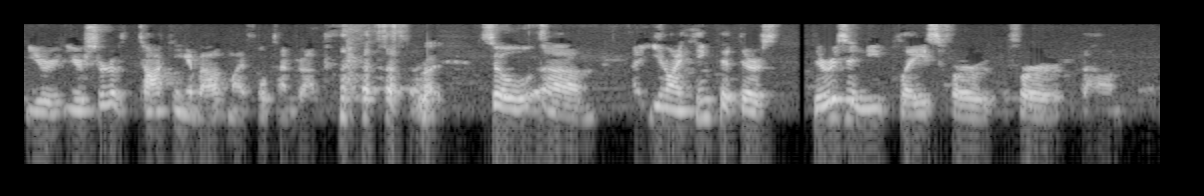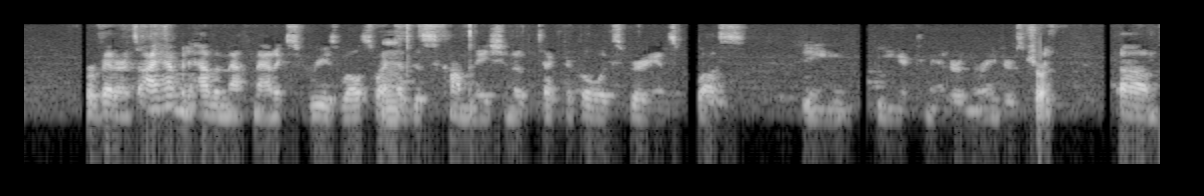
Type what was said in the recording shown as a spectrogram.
you're you're sort of talking about my full time job. Right. So um, you know, I think that there's there is a neat place for for um, for veterans. I happen to have a mathematics degree as well, so I have this combination of technical experience plus being being a commander in the Rangers. Sure. Um,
